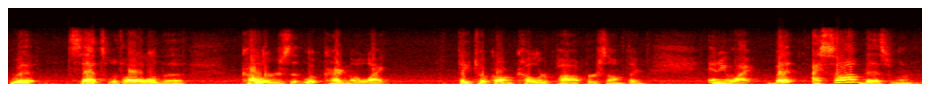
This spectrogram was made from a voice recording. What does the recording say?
with sets with all of the colors that look kind of like they took on ColourPop or something. Anyway, but I saw this one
